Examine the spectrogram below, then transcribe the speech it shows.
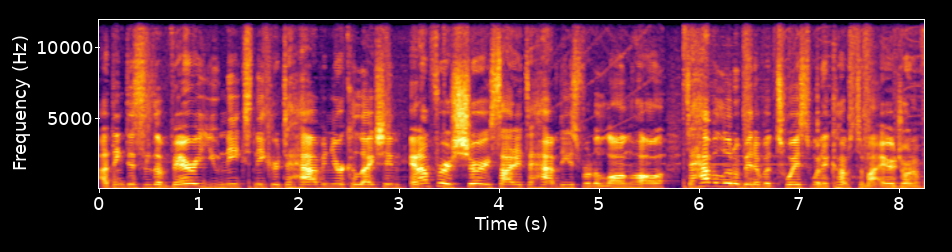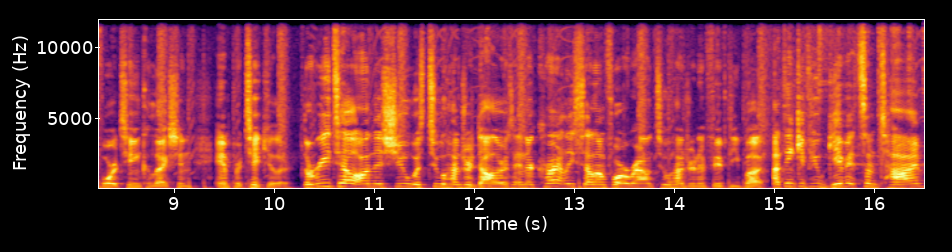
I think this is a very unique sneaker to have in your collection and I'm for sure excited to have these for the long haul to have a little bit of a twist when it comes to my Air Jordan 14 collection in particular. The retail on this shoe was $200 and they're currently selling for around 250 bucks. I think if you give it some time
